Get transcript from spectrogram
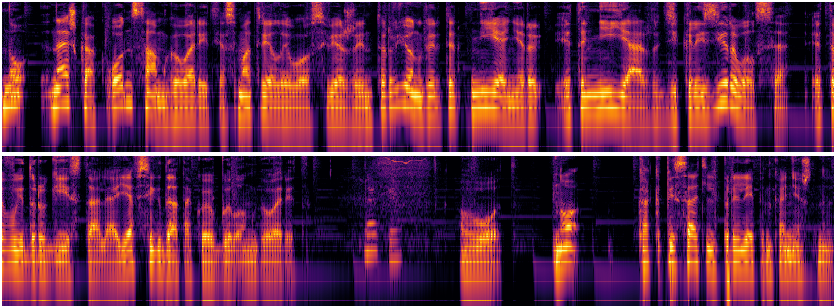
Ну, знаешь как, он сам говорит, я смотрел его свежее интервью, он говорит, это не я, не, это не я радикализировался, это вы другие стали, а я всегда такой был, он говорит. Окей. Вот. Но как писатель Прилепин, конечно,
